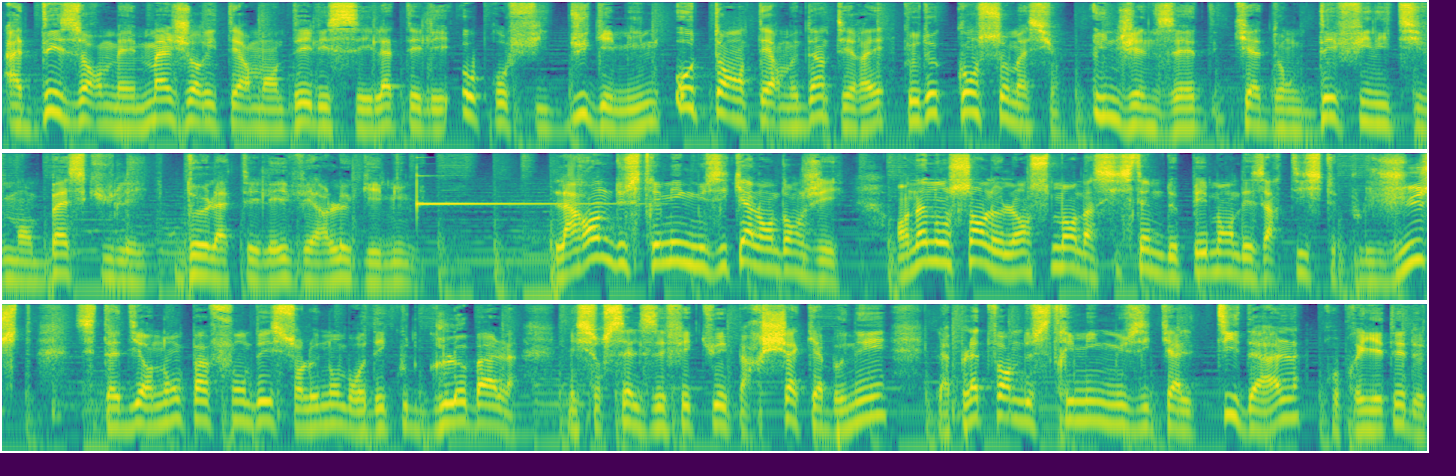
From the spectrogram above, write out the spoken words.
a désormais majoritairement délaissé la télé au profit du gaming, autant en termes d'intérêt que de consommation. Une Gen Z qui a donc définitivement basculé de la télé vers le gaming. La rente du streaming musical en danger, en annonçant le lancement d'un système de paiement des artistes plus juste, c'est-à-dire non pas fondé sur le nombre d'écoutes globales, mais sur celles effectuées par chaque abonné, la plateforme de streaming musical Tidal, propriété de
